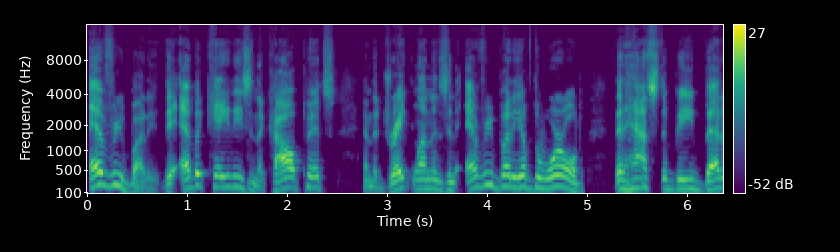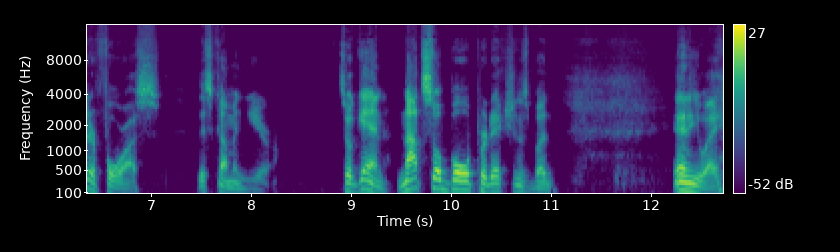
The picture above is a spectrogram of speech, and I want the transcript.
Everybody, the Ebiketie's and the Kyle Pitts and the Drake Londons and everybody of the world that has to be better for us this coming year. So, again, not so bold predictions, but Anyway,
